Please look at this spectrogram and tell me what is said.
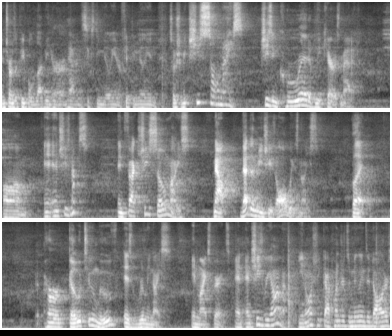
in terms of people loving her and having 60 million or 50 million social media. She's so nice. She's incredibly charismatic. Um, and, and she's nice. In fact, she's so nice. Now, that doesn't mean she's always nice, but her go-to move is really nice. in my experience. And and she's Rihanna. You know, she's got hundreds of millions of dollars.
